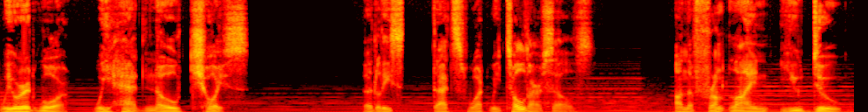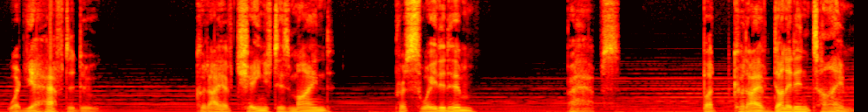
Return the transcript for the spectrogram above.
We were at war. We had no choice. At least, that's what we told ourselves. On the front line, you do what you have to do. Could I have changed his mind? Persuaded him? Perhaps. But could I have done it in time?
